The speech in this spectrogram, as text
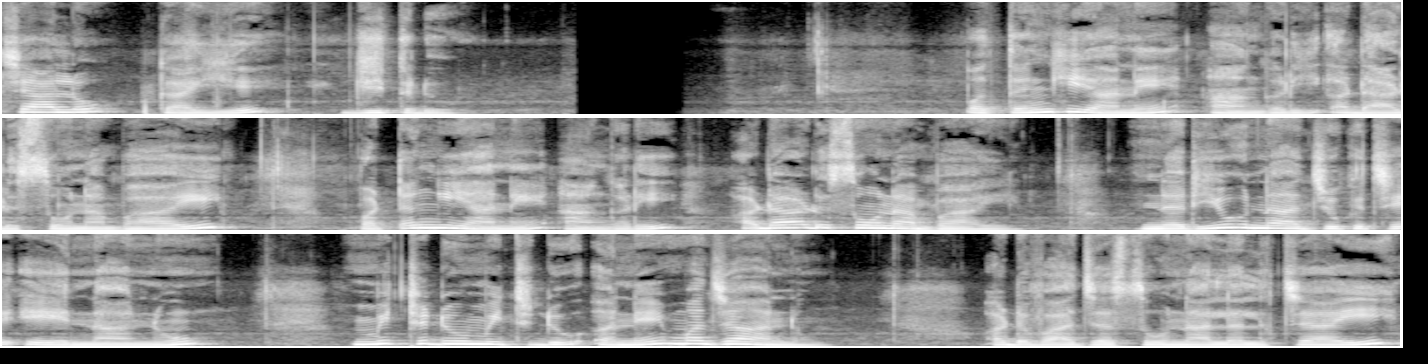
ચાલો ગાઈએ ગીતડું. પતંગિયાને આંગળી અડાડસોના ભાઈ પતંગિયાને આંગળી અડાડસોના ભાઈ નરિયું નાજુક છે એ નાનું, મીઠડું મીઠડું અને મજાનું. અડવા જસોના લલચાઈ,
